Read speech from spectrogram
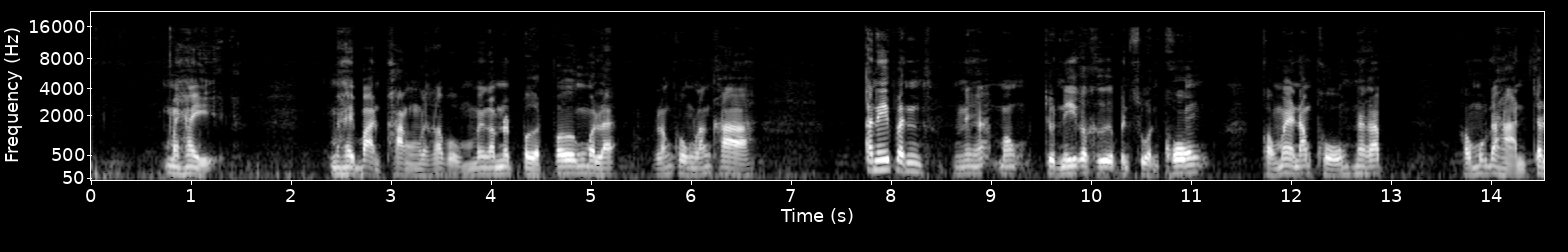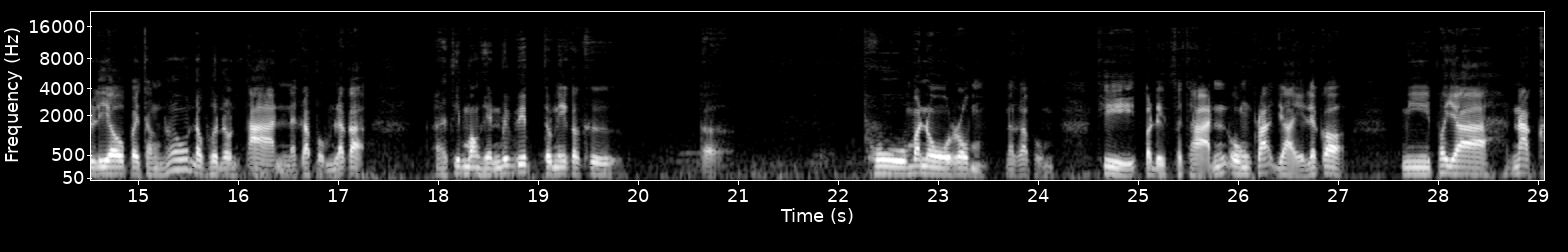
ำไม่ให้ ไม่ให้บ้านพังเลยครับผมไม่งั้นนั้นเปิดเปิงหมดล้วหลังคงหลังคา อันนี้เป็นนี่ฮะมองจุดนี้ก็คือเป็นส่วนโค้ง ของแม่น้ำโขงนะครับ ของมุกดาหารจะเลี้ยวไปทางโน้นอำเภอโนนตาลนะครับ ผมแล้วก็ที่มองเห็นวิบๆตรงนี้ก็คือภูมโนรมนะครับ ผมที่ประดิษฐานองค์พระใหญ่แล้วก็มีพญานาค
